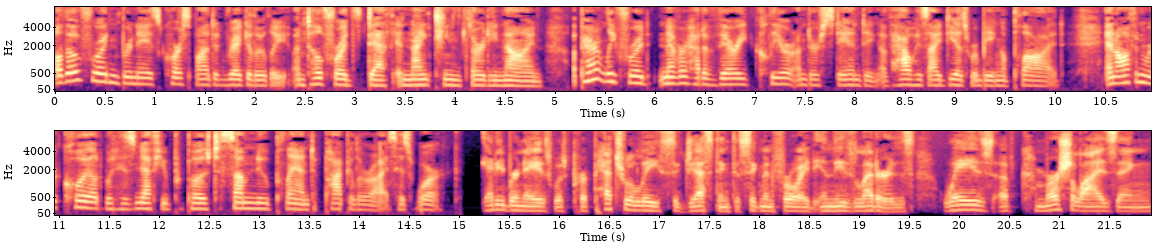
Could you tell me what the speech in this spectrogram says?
Although Freud and Bernays corresponded regularly until Freud's death in 1939, apparently Freud never had a very clear understanding of how his ideas were being applied, and often recoiled when his nephew proposed some new plan to popularize his work. Eddie Bernays was perpetually suggesting to Sigmund Freud in these letters ways of commercializing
